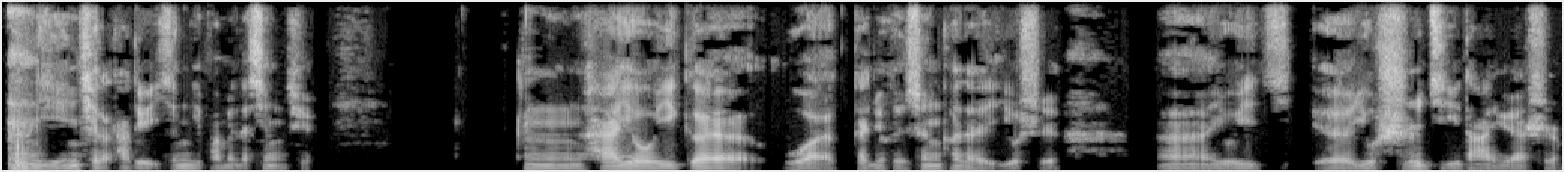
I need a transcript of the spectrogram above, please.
引起了他对经济方面的兴趣。嗯，还有一个我感觉很深刻的，就是，嗯，有一集，呃，有十集，大约是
